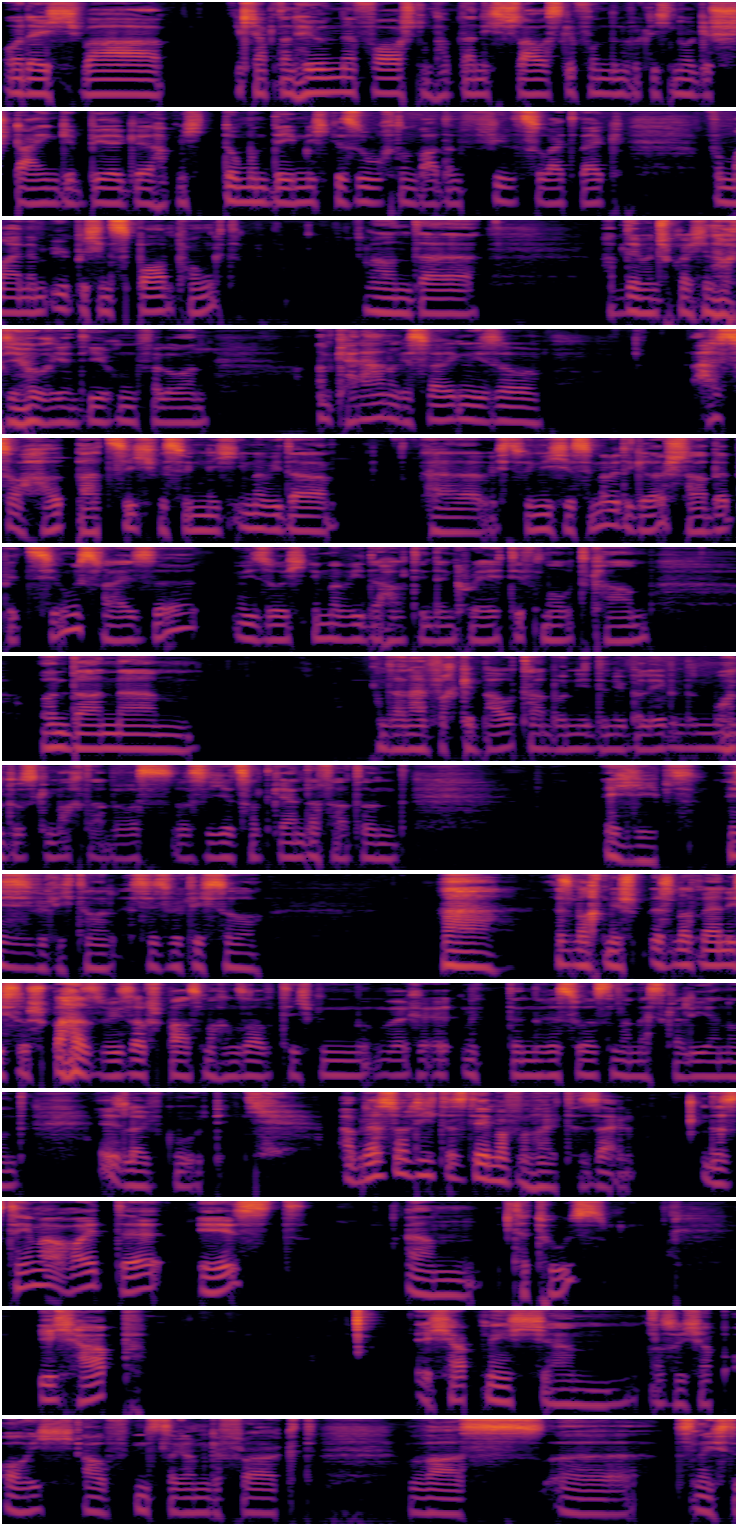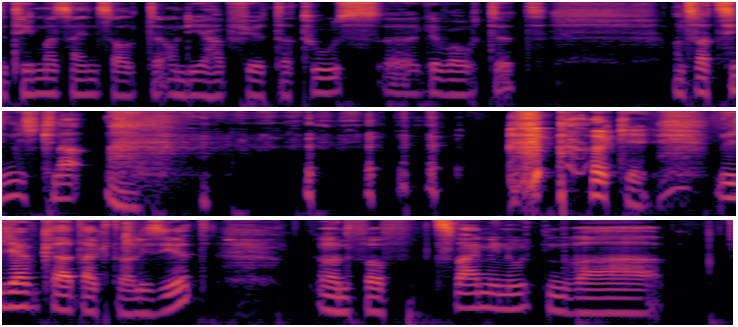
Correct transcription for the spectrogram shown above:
oder ich war, ich habe dann Höhlen erforscht und habe da nichts Schlaues gefunden, wirklich nur Gesteingebirge, habe mich dumm und dämlich gesucht und war dann viel zu weit weg von meinem üblichen Spawnpunkt und äh, habe dementsprechend auch die Orientierung verloren. Und keine Ahnung, es war irgendwie so alles so halbbatzig, weswegen ich immer wieder, äh, weswegen ich es immer wieder gelöscht habe, beziehungsweise wieso ich immer wieder halt in den Creative Mode kam und dann, ähm, dann einfach gebaut habe und nie den überlebenden Modus gemacht habe, was, was sich jetzt halt geändert hat. Und ich lieb's. Es ist wirklich toll. Es ist wirklich so. Ah, es macht mir es macht mir nicht so Spaß, wie es auch Spaß machen sollte. Ich bin mit den Ressourcen am eskalieren und es läuft gut. Aber das soll nicht das Thema von heute sein. Das Thema heute ist ähm, Tattoos ich habe ich habe mich, ähm, also ich habe euch auf Instagram gefragt, was äh, das nächste Thema sein sollte und ihr habt für Tattoos äh, gewotet. Und zwar ziemlich knapp. okay, ich habe gerade aktualisiert und vor zwei Minuten war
